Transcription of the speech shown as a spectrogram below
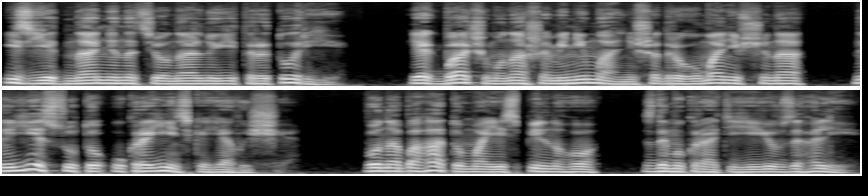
і з'єднання національної території. Як бачимо, наша мінімальніша Драгоманівщина не є суто українське явище, вона багато має спільного з демократією взагалі.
